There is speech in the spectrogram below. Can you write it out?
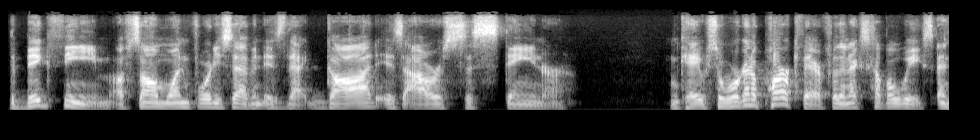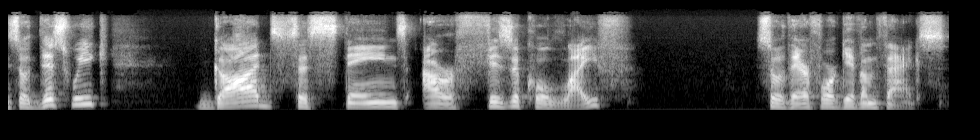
the big theme of Psalm 147 is that God is our sustainer. Okay, so we're going to park there for the next couple weeks. And so this week, God sustains our physical life. So therefore, give him thanks.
